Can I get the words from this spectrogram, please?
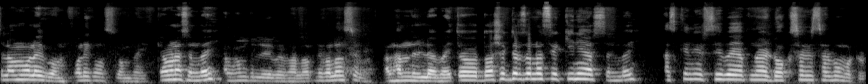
আলাইকুম। ওয়ালাইকুম আসসালাম ভাই। কেমন আছেন ভাই? আলহামদুলিল্লাহ ভাই ভালো। আপনি ভালো আছেন? আলহামদুলিল্লাহ ভাই। তো দর্শকদের জন্য আজকে কিনে আসছেন ভাই? আজকে নিয়ে এসেছি ভাই আপনার ডক্সারের সার্ভো মোটর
